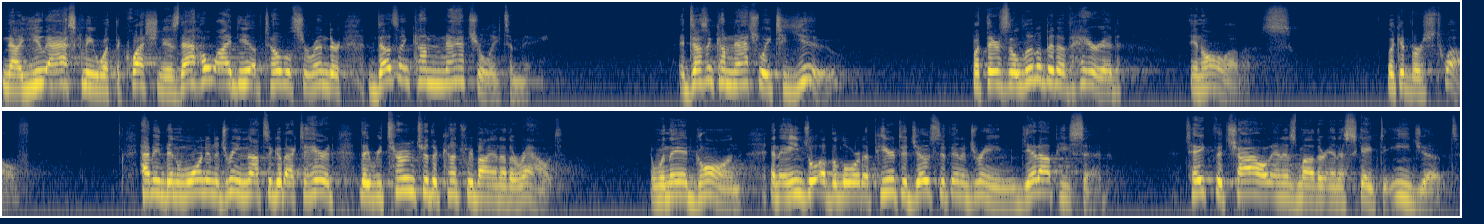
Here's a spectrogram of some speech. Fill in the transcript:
Now you ask me what the question is. That whole idea of total surrender doesn't come naturally to me. It doesn't come naturally to you. But there's a little bit of Herod in all of us. Look at verse 12. Having been warned in a dream not to go back to Herod, they returned to the country by another route. And when they had gone, an angel of the Lord appeared to Joseph in a dream. Get up, he said. Take the child and his mother and escape to Egypt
